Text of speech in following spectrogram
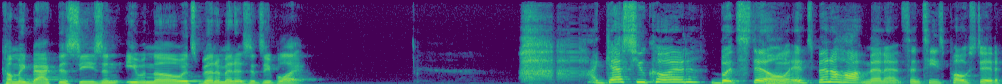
coming back this season, even though it's been a minute since he played? I guess you could, but still, mm-hmm. it's been a hot minute since he's posted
